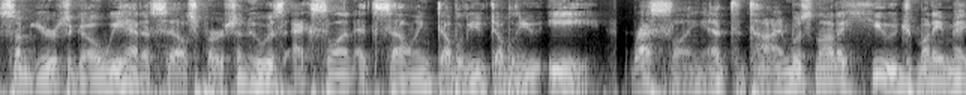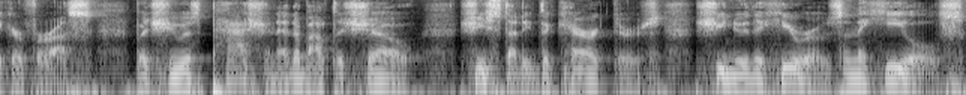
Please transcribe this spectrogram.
Some years ago, we had a salesperson who was excellent at selling WWE. Wrestling at the time was not a huge moneymaker for us, but she was passionate about the show. She studied the characters. She knew the heroes and the heels.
